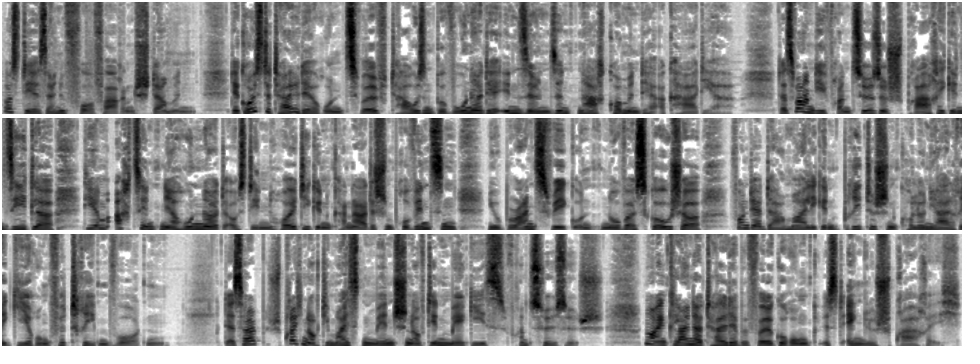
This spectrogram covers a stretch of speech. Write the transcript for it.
aus der seine Vorfahren stammen. Der größte Teil der rund 12.000 Bewohner der Inseln sind Nachkommen der Akadier. Das waren die französischsprachigen Siedler, die im 18. Jahrhundert aus den heutigen kanadischen Provinzen New Brunswick und Nova Scotia von der damaligen britischen Kolonialregierung vertrieben wurden. Deshalb sprechen auch die meisten Menschen auf den Maggies Französisch. Nur ein kleiner Teil der Bevölkerung ist englischsprachig.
